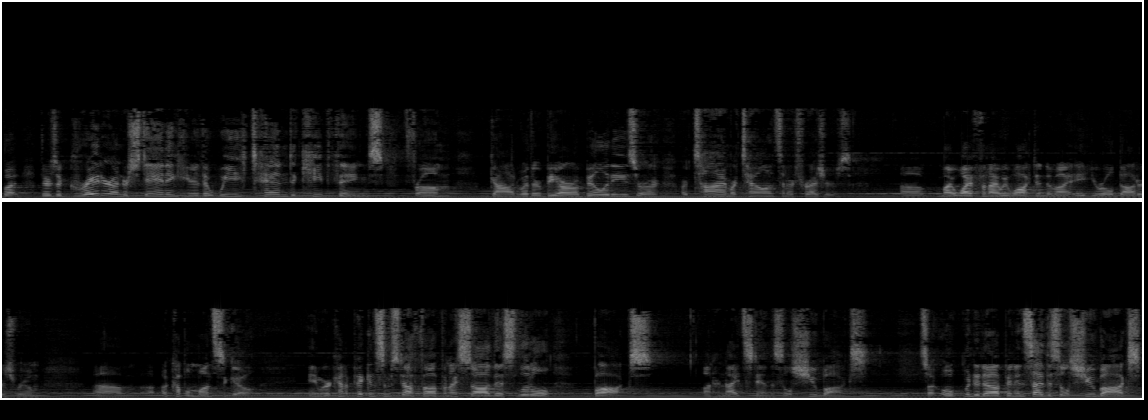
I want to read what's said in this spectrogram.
But there's a greater understanding here that we tend to keep things from God, whether it be our abilities or our, our time, our talents, and our treasures. Uh, my wife and I, we walked into my eight year old daughter's room um, a couple months ago, and we were kind of picking some stuff up, and I saw this little box on her nightstand, this little shoe box. So I opened it up, and inside this little shoe box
